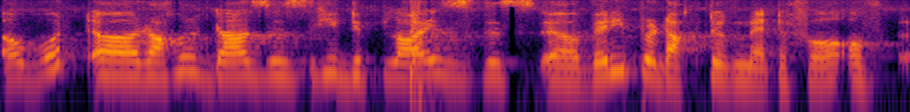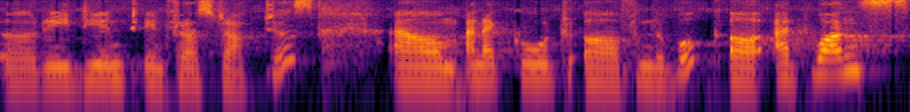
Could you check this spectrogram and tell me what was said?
uh, what uh, Rahul does is he deploys this uh, very productive metaphor of radiant infrastructures. Um, and I quote from the book, at once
